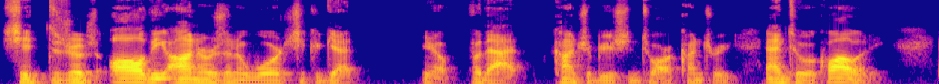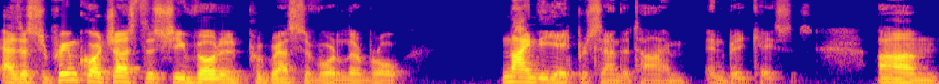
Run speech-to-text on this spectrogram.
She deserves all the honors and awards she could get, you know, for that contribution to our country and to equality. As a Supreme Court justice, she voted progressive or liberal 98% of the time in big cases. Um,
